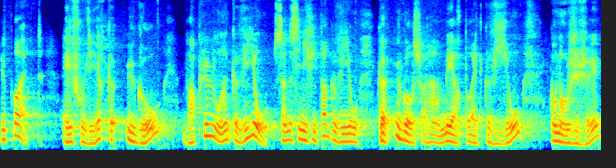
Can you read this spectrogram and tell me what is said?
du poète. Et il faut dire que Hugo va plus loin que Villon. Ça ne signifie pas que, Villon, que Hugo soit un meilleur poète que Villon, comment juger?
